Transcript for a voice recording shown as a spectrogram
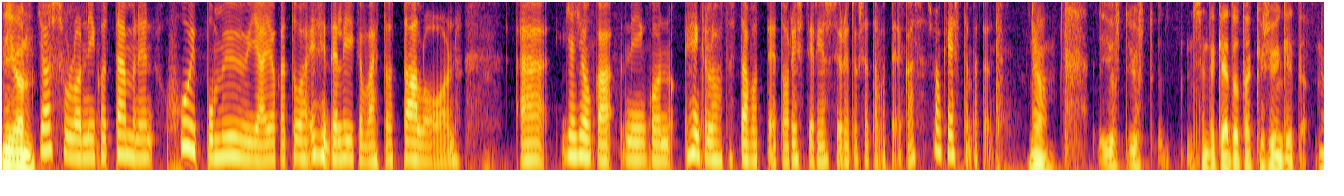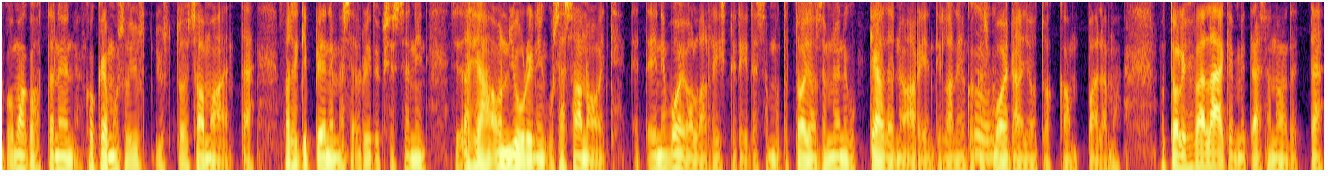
Niin on. Jos sulla on niin tämmöinen huippumyyjä, joka tuo eniten liikevaihtoa taloon, ää, ja jonka niin kun, henkilökohtaiset tavoitteet on ristiriidassa yrityksen tavoitteiden kanssa. Se on kestämätöntä. Joo, just, just sen takia tuota kysyinkin, että niin omakohtainen kokemus on just, just toi sama, että varsinkin pienemmässä yrityksessä, niin se asiahan on juuri niin kuin sä sanoit, että ei ne voi olla ristiriidassa, mutta toi on semmoinen niin käytännön arjen tilanne, jonka mm. kanssa voidaan joutua kamppailemaan. Mutta oli hyvä lääke, mitä sanoit, että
